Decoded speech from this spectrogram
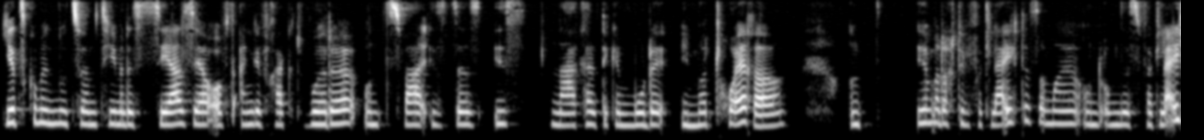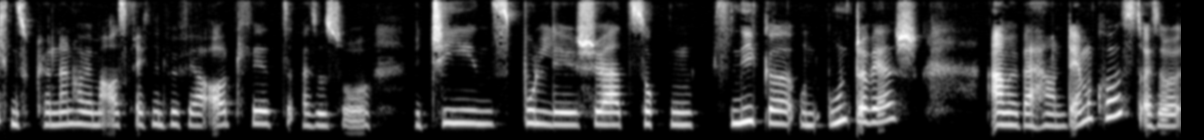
Jetzt kommen wir nur zu einem Thema, das sehr, sehr oft angefragt wurde. Und zwar ist es, ist nachhaltige Mode immer teurer? Und ich habe mir gedacht, ich vergleiche das einmal und um das vergleichen zu können, habe ich mir ausgerechnet, wie viel ein Outfit, also so mit Jeans, Bulli, Shirt, Socken, Sneaker und Unterwäsche einmal bei H&M kostet. Also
